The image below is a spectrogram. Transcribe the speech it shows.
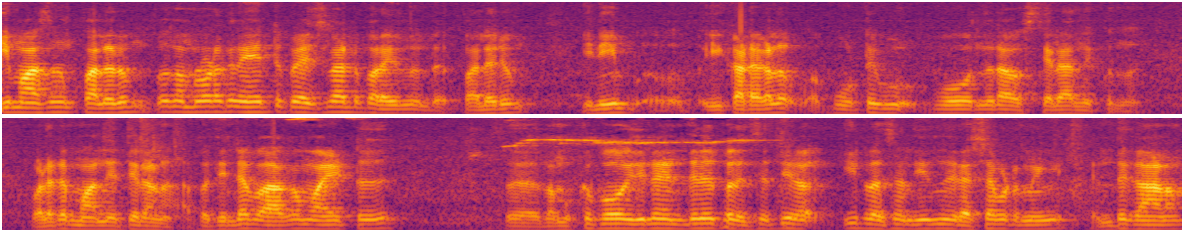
ഈ മാസം പലരും ഇപ്പോൾ നമ്മളോടൊക്കെ നേരിട്ട് പേഴ്സണലായിട്ട് പറയുന്നുണ്ട്. പലരും ഇനിയും ഈ കടകൾ പൂട്ടി പോകുന്നൊരവസ്ഥയിലാണ് നിൽക്കുന്നത്. വളരെ മാന്യത്തിലാണ്. അപ്പോൾ ഇതിന്റെ ഭാഗമായിട്ട് നമുക്കിപ്പോൾ ഇതിന് എന്തെങ്കിലും പ്രതിസന്ധി ഈ പ്രതിസന്ധിയിൽ നിന്ന് രക്ഷപ്പെടണമെങ്കിൽ എന്ത് കാണാം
